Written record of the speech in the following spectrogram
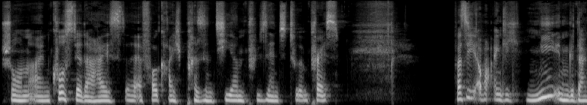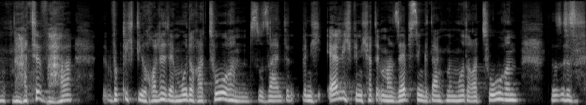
schon einen Kurs, der da heißt, äh, erfolgreich präsentieren, present to impress. Was ich aber eigentlich nie in Gedanken hatte, war wirklich die Rolle der Moderatorin zu sein. Denn wenn ich ehrlich bin, ich hatte immer selbst den Gedanken, eine Moderatorin, das ist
